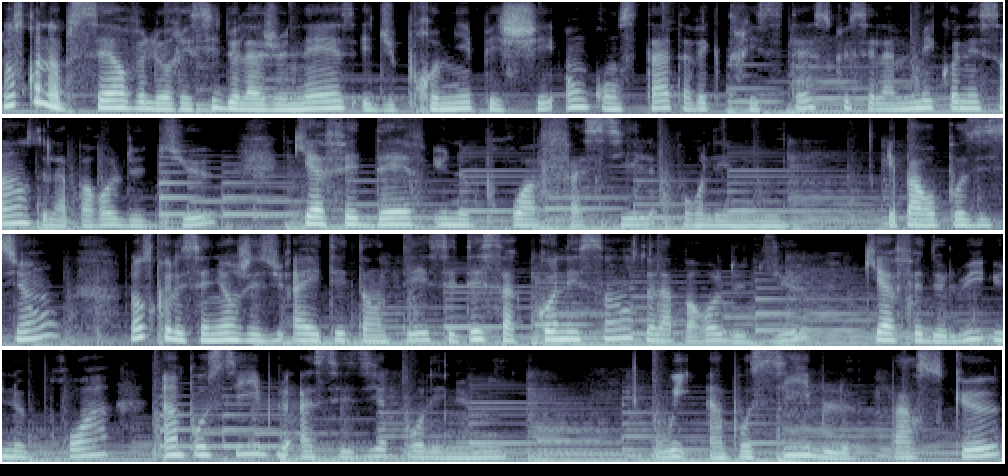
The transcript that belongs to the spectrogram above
Lorsqu'on observe le récit de la Genèse et du premier péché, on constate avec tristesse que c'est la méconnaissance de la parole de Dieu qui a fait d'Ève une proie facile pour l'ennemi. Et par opposition, lorsque le Seigneur Jésus a été tenté, c'était sa connaissance de la parole de Dieu qui a fait de lui une proie impossible à saisir pour l'ennemi. Oui, impossible parce que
